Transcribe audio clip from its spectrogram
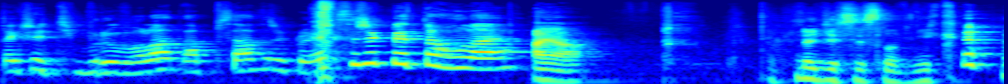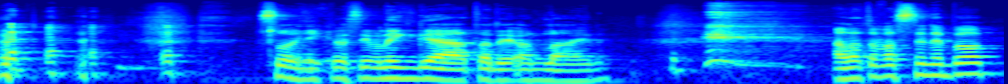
Takže ti budu volat a psát, řeknu, jak se řekne tohle? A já. Najdi si slovník. slovník, prosím, linga tady online. Ale to vlastně nebylo,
